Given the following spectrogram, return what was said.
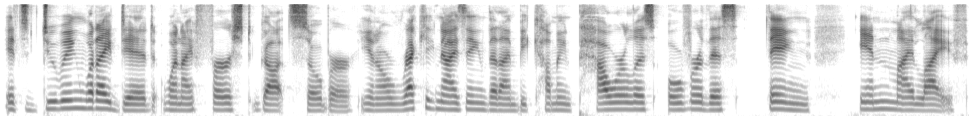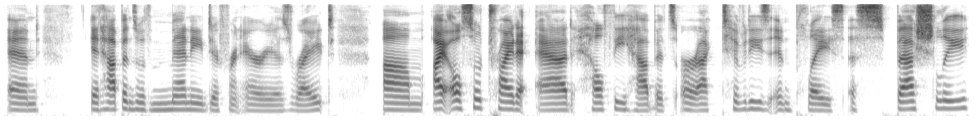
It's doing what I did when I first got sober, you know, recognizing that I'm becoming powerless over this thing in my life. And it happens with many different areas, right? Um, I also try to add healthy habits or activities in place, especially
